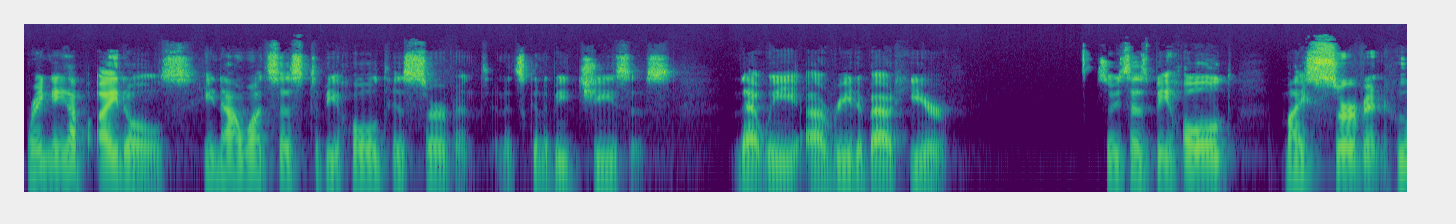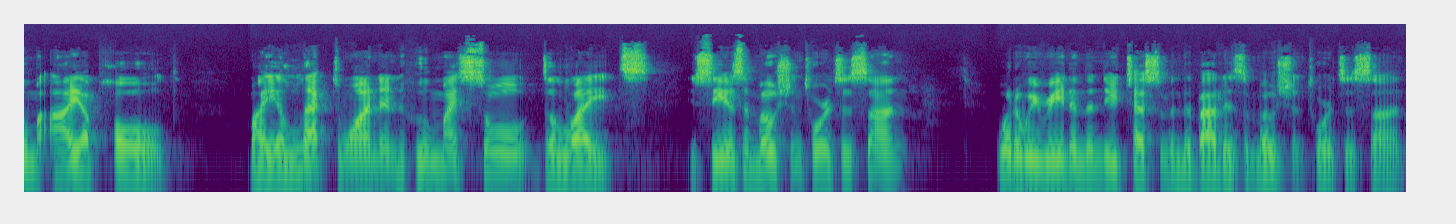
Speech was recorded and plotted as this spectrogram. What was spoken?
bringing up idols, he now wants us to behold his servant, and it's going to be Jesus that we uh, read about here. So he says, Behold, my servant whom I uphold, my elect one in whom my soul delights. You see his emotion towards his son? What do we read in the New Testament about his emotion towards his son?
